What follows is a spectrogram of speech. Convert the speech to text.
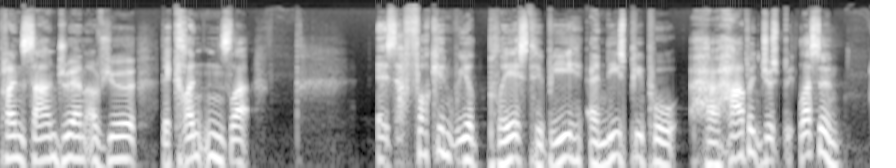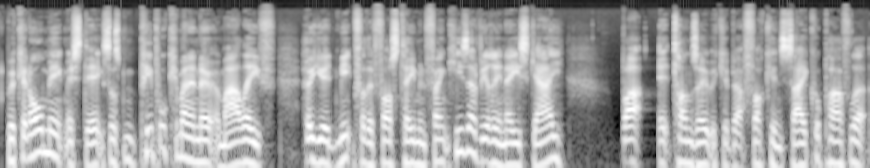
Prince Andrew interview, the Clintons, like it's a fucking weird place to be. And these people haven't just be, listen we can all make mistakes. There's been people come in and out of my life who you'd meet for the first time and think he's a really nice guy. But it turns out we could be a fucking psychopath. Like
